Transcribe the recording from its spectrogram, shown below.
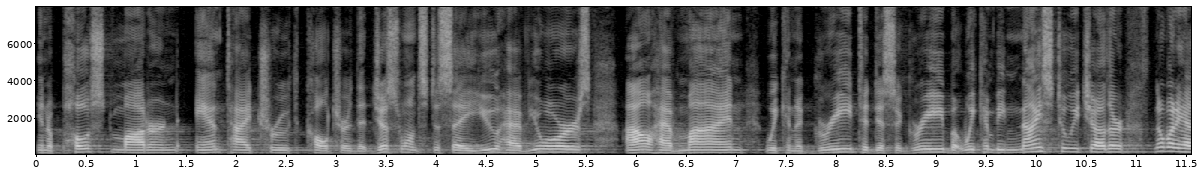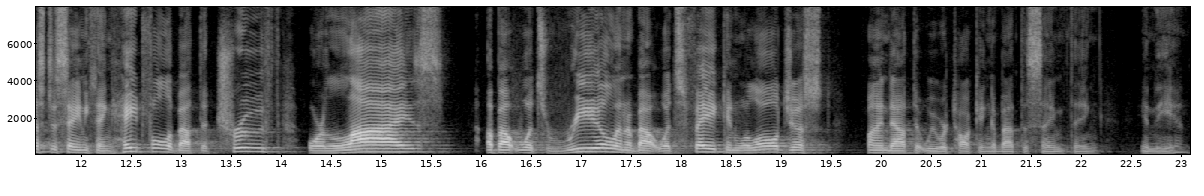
In a postmodern, anti truth culture that just wants to say, you have yours, I'll have mine. We can agree to disagree, but we can be nice to each other. Nobody has to say anything hateful about the truth or lies, about what's real and about what's fake, and we'll all just find out that we were talking about the same thing in the end.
